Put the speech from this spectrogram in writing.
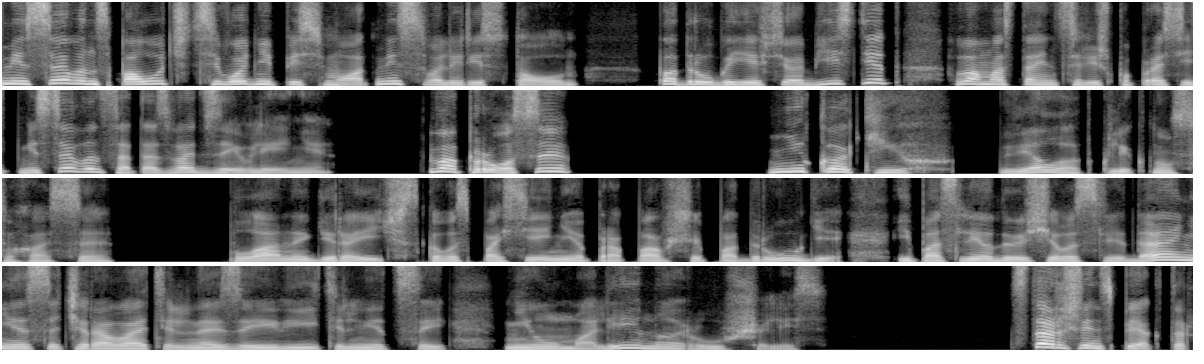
Мисс Эванс получит сегодня письмо от мисс Валери Стоун. Подруга ей все объяснит, вам останется лишь попросить мисс Эванс отозвать заявление. Вопросы?» «Никаких», — вяло откликнулся Хосе. Планы героического спасения пропавшей подруги и последующего свидания с очаровательной заявительницей неумолимо рушились. «Старший инспектор»,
